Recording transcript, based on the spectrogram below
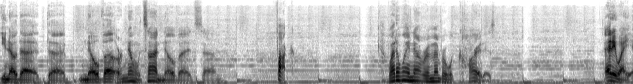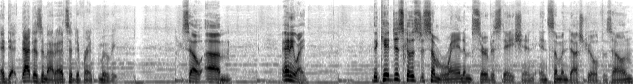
you know, the the Nova or no, it's not Nova. It's um, fuck. God, why do I not remember what car it is? Anyway, it, that doesn't matter. That's a different movie. So um, anyway, the kid just goes to some random service station in some industrial zone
